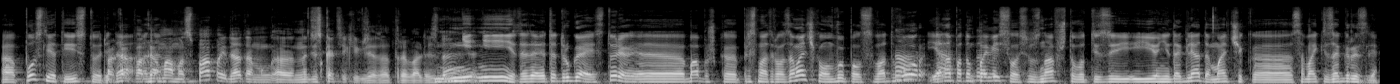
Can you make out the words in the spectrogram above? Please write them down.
А После этой истории, Пока, да, пока она- мама с папой, да, там э, на дискотеке где-то отрывались, да? Не, не, не, нет, это, это другая история. Э, Бабушка присматривала за мальчиком, он выполз во двор, и да, она потом было. повесилась, узнав, что вот из-за ее недогляда мальчик э, собаки загрызли.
